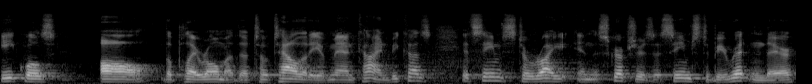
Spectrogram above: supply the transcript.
equals all the pleroma, the totality of mankind, because it seems to write in the scriptures, it seems to be written there,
